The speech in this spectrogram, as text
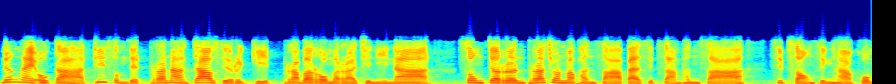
เนื่องในโอกาสที่สมเด็จพระนางเจ้าสิริกิติ์พระบรมราชินีนาถทรงเจริญพระชนมพรรษา 83 พรรษา 12 สิงหาคม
